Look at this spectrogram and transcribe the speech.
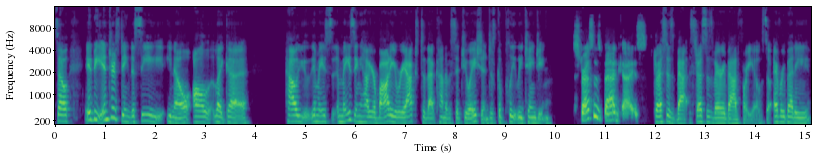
So it'd be interesting to see, you know, all like uh how you I mean it's amazing how your body reacts to that kind of a situation, just completely changing. Stress is bad, guys. Stress is bad. Stress is very bad for you. So everybody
